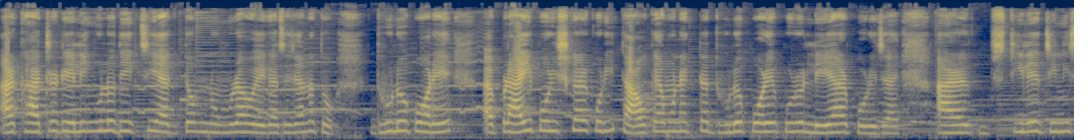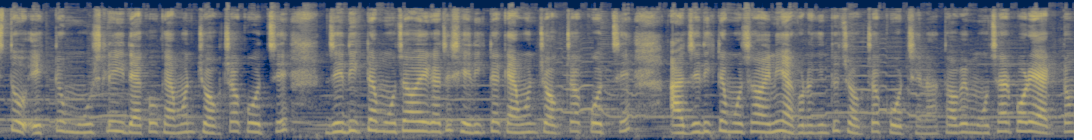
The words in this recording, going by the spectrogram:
আর খাটের রেলিংগুলো দেখছি একদম নোংরা হয়ে গেছে জানো তো? ধুলো পড়ে আহ, প্রায়ই পরিষ্কার করি তাও কেমন একটা ধুলো পড়ে পুরো লেয়ার পড়ে যায়। আর স্টিলের জিনিস তো একটু মুছলেই দেখো কেমন চকচক করছে। যে দিকটা মোছা হয়ে গেছে সেদিকটা কেমন চকচক করছে। আর যে দিকটা মোছা হয়নি এখনও কিন্তু চকচক করছে না। তবে মোছার পরে একদম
